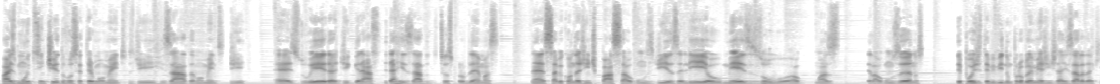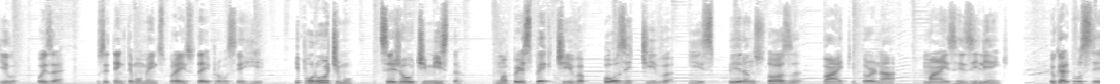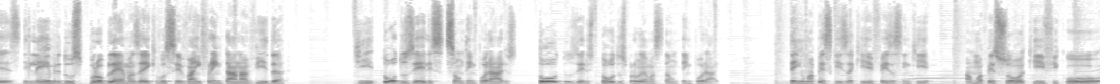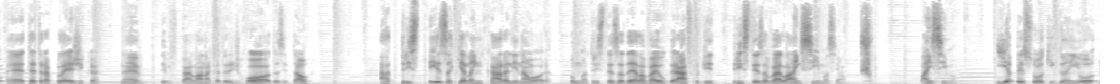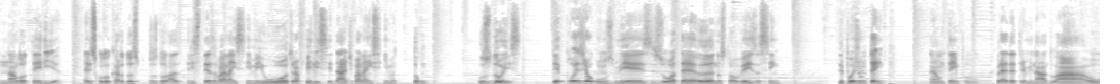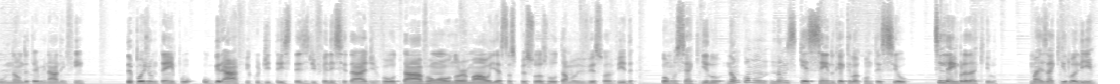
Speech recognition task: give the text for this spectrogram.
faz muito sentido você ter momentos de risada, momentos de é, zoeira, de graça, de dar risada dos seus problemas, né? Sabe quando a gente passa alguns dias ali, ou meses, ou algumas, sei lá, alguns anos, depois de ter vivido um problema e a gente dá risada daquilo? Pois é, você tem que ter momentos para isso daí, para você rir. E por último, seja otimista. Uma perspectiva positiva e esperançosa vai te tornar mais resiliente. Eu quero que você se lembre dos problemas aí que você vai enfrentar na vida, que todos eles são temporários. Todos eles, todos os problemas são temporários. Tem uma pesquisa que fez assim que uma pessoa que ficou é, tetraplégica, né, teve que ficar lá na cadeira de rodas e tal, a tristeza que ela encara ali na hora. Pum, a tristeza dela vai, o gráfico de tristeza vai lá em cima, assim, ó. Lá em cima. E a pessoa que ganhou na loteria. Eles colocaram duas pessoas do lado. A tristeza vai lá em cima e o outro, a felicidade, vai lá em cima. Tum! Os dois. Depois de alguns meses, ou até anos, talvez, assim. Depois de um tempo, né? Um tempo pré-determinado lá, ou não determinado, enfim. Depois de um tempo, o gráfico de tristeza e de felicidade voltavam ao normal e essas pessoas voltavam a viver sua vida como se aquilo, não como não esquecendo que aquilo aconteceu, se lembra daquilo, mas aquilo ali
